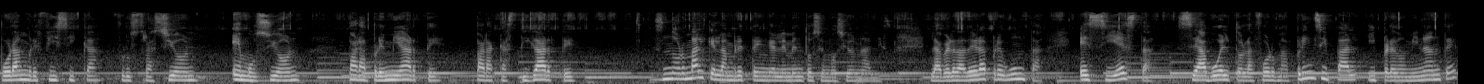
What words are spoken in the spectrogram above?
¿Por hambre física? ¿Frustración? Emoción, para premiarte, para castigarte. Es normal que el hambre tenga elementos emocionales. La verdadera pregunta es si esta se ha vuelto la forma principal y predominante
